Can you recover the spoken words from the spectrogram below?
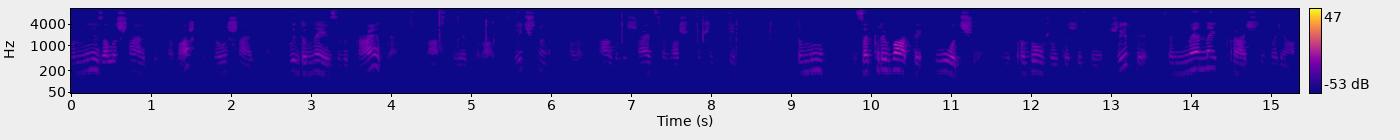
вони залишаються, ця важкість залишається. Ви до неї звикаєте, вона стає для вас звичною, але вона залишається в вашому житті. Тому закривати очі і продовжувати жити, як жити, це не найкращий варіант.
